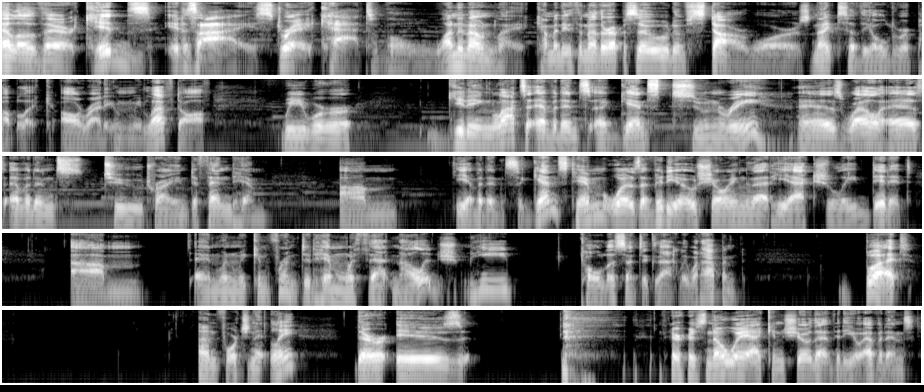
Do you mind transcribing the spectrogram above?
Hello there, kids. It is I, Stray Cat, the one and only, coming with another episode of Star Wars Knights of the Old Republic. Alrighty, when we left off, we were getting lots of evidence against Sunry, as well as evidence to try and defend him. Um, the evidence against him was a video showing that he actually did it. Um, and when we confronted him with that knowledge, he told us that's exactly what happened. But, unfortunately, there is there is no way I can show that video evidence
